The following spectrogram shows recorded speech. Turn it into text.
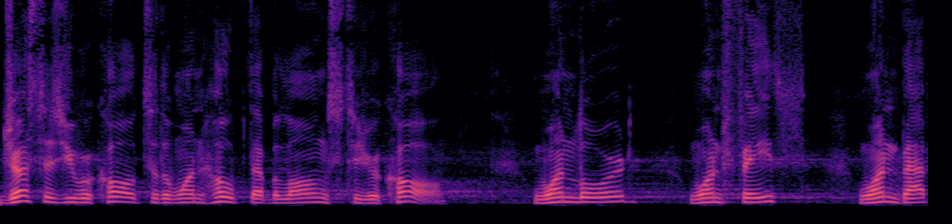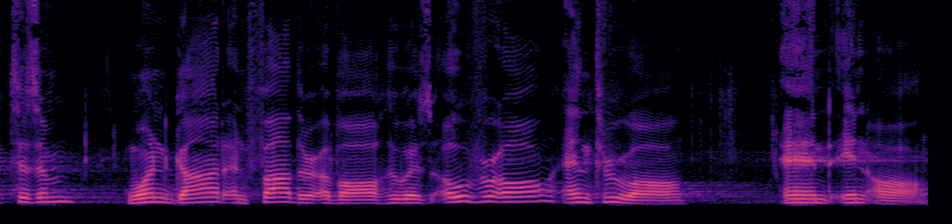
just as you were called to the one hope that belongs to your call one Lord, one faith, one baptism one God and Father of all, who is over all and through all and in all.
